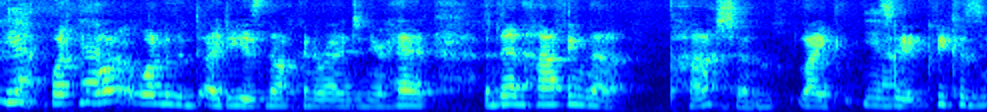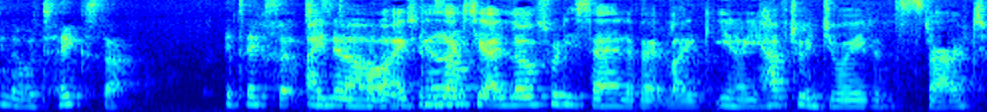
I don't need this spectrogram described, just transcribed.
yeah What Yeah. what what are the ideas knocking around in your head, and then having that passion, like Yeah. to, because you know it takes that, it takes that. To I know, with you because know? actually I loved what he said about like you know you have to enjoy it at the start,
